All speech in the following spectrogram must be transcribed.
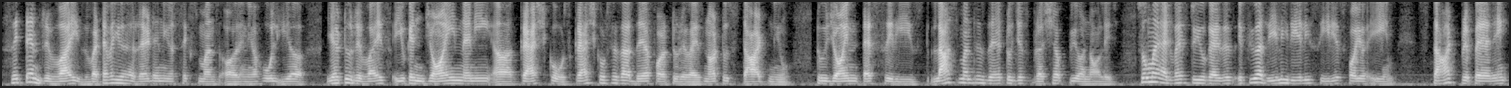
sit and revise whatever you have read in your six months or in your whole year. You have to revise. You can join any uh, crash course. Crash courses are there for to revise not to start new to join test series. Last month is there to just brush up your knowledge. So my advice to you guys is if you are really really serious for your aim start preparing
